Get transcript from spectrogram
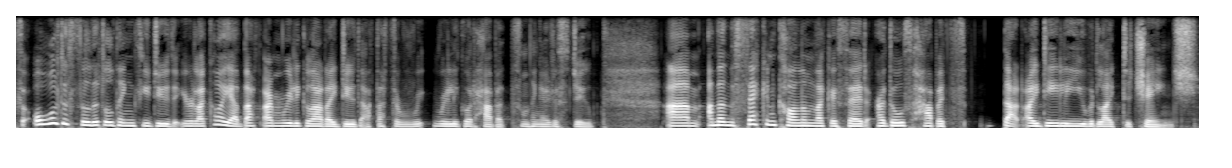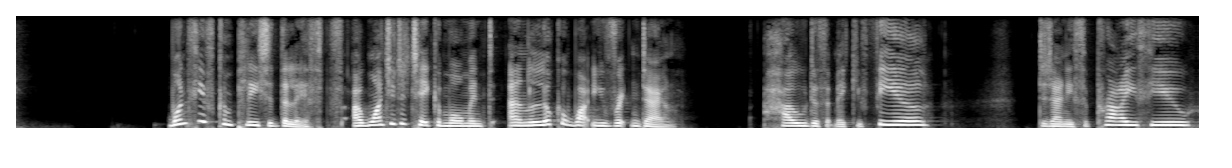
So all just the little things you do that you're like, oh yeah, that I'm really glad I do that. That's a re- really good habit, something I just do. Um, and then the second column, like I said, are those habits that ideally you would like to change. Once you've completed the lists, I want you to take a moment and look at what you've written down. How does it make you feel? Did any surprise you?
